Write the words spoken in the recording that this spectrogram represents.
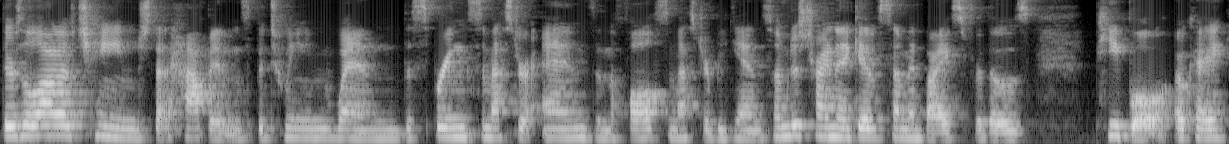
There's a lot of change that happens between when the spring semester ends and the fall semester begins. So I'm just trying to give some advice for those people. Okay.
